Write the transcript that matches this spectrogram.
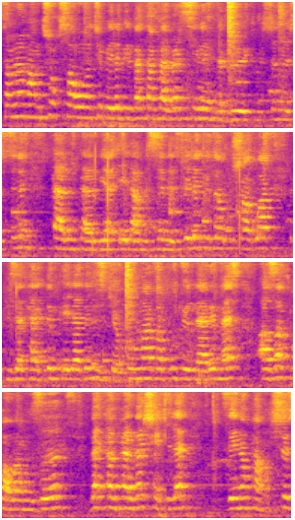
Samira xanım, çox sağ olun ki, belə bir vətənpərvər sinifdə böyütmüsünüz, sinif təlim tərbiyə eləmişsiniz, belə gözəl uşaqlar bizə təqdim elədiniz ki, bunlar da bu günləri məhz Azad balamızı vətənpərvər şəkildə Zeynəb xanım, söz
